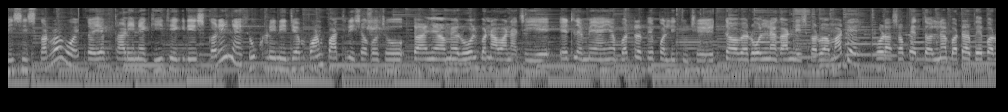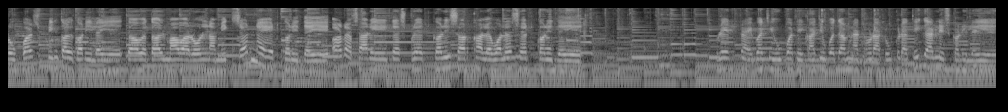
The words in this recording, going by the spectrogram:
પીસીસ કરવા હોય તો એક થાળીને ઘીથી ગ્રીસ કરીને સુખડીની જેમ પણ પાથરી શકો છો. તો અહીંયા અમે રોલ બનાવવાના છીએ. એટલે મેં અહીંયા બટર પેપર લીધું છે. તો હવે રોલને ગાર્નિશ કરવા માટે થોડા સફેદ તલને બટર પેપર ઉપર સ્પ્રિંકલ કરી લઈએ. તો હવે તલ માવા રોલના મિક્સરને એડ કરી દઈએ. અને સારી રીતે સ્પ્રેડ કરી સરખા લેવલે સેટ કરી દઈએ. બ્રેડ ફ્રાય પછી ઉપરથી કાજુ બદામના થોડા ટુકડાથી ગાર્નિશ કરી લઈએ.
